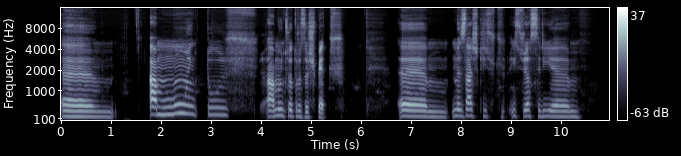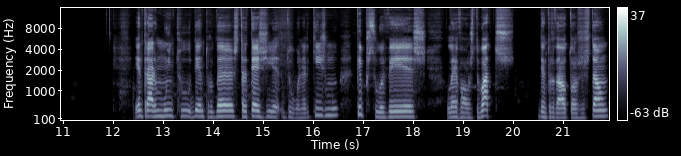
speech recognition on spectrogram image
Uh, há muitos há muitos outros aspectos uh, mas acho que isso, isso já seria entrar muito dentro da estratégia do anarquismo, que por sua vez leva aos debates dentro da autogestão,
